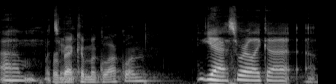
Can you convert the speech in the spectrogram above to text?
um, Rebecca McLaughlin. Yes, where like a, mm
